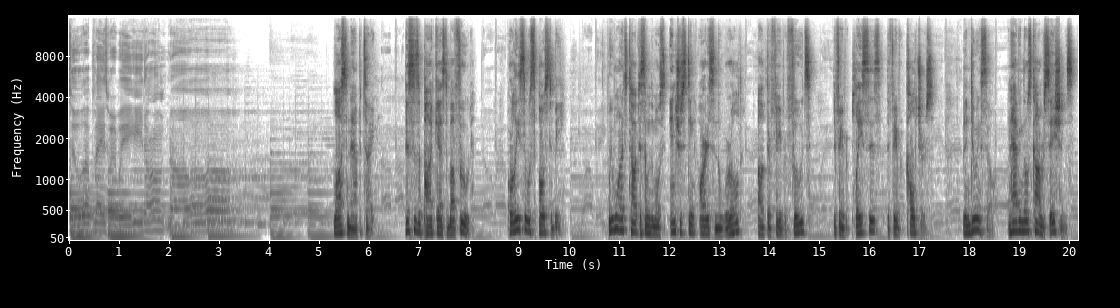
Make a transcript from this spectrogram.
to a place where we don't know. Lost in Appetite. This is a podcast about food, or at least it was supposed to be. We wanted to talk to some of the most interesting artists in the world about their favorite foods, their favorite places, their favorite cultures. But in doing so, and having those conversations,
